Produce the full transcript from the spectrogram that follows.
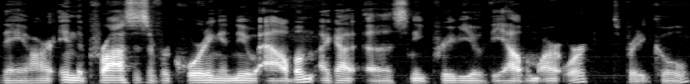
They are in the process of recording a new album. I got a sneak preview of the album artwork. It's pretty cool.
